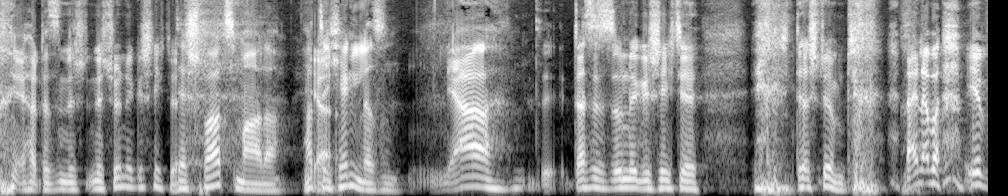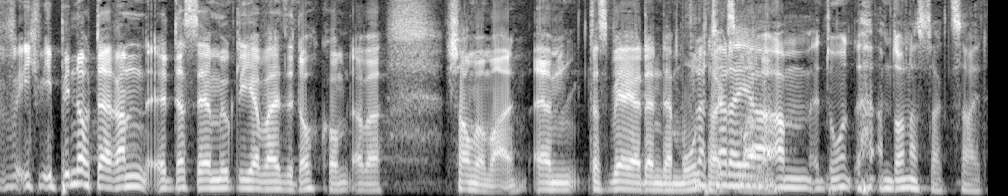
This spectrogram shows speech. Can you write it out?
ja, das ist eine, eine schöne Geschichte. Der Schwarzmaler hat Ja. dich hängen lassen. Ja, das ist so eine Geschichte. Das stimmt. Nein, aber ich, ich bin noch daran, dass er möglicherweise doch kommt, aber schauen wir mal. Ähm, das wäre ja dann der Vielleicht hat er ja am, Don am Donnerstag Zeit.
